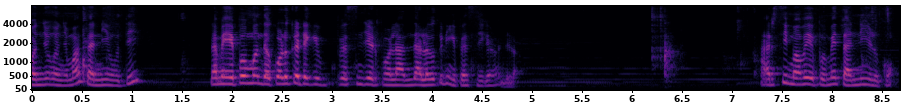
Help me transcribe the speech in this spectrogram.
கொஞ்சம் கொஞ்சமாக தண்ணியை ஊற்றி நம்ம எப்பவும் இந்த கொழுக்கட்டைக்கு பிசைஞ்சு எடுப்போம்ல அந்த அளவுக்கு நீங்கள் பிசைஞ்சிக்க வேண்டியதான் அரிசி மாவு எப்போவுமே தண்ணி இழுக்கும்.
